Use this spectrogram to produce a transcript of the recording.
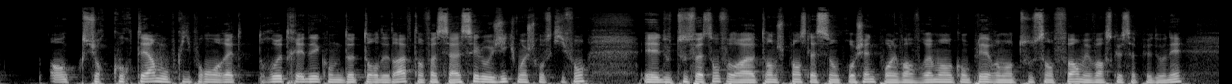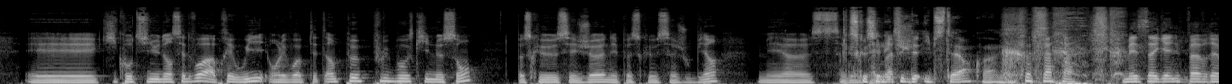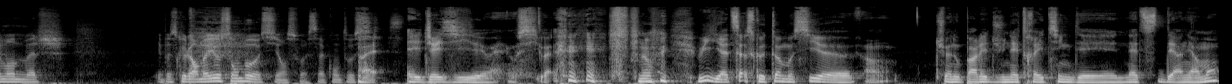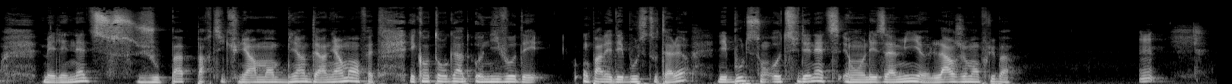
sur court terme ou qui pourront retrader contre d'autres tours de draft. Enfin, c'est assez logique, moi, je trouve ce qu'ils font. Et de toute façon, faudra attendre, je pense, la saison prochaine pour les voir vraiment en complet, vraiment tous en forme et voir ce que ça peut donner et qui continuent dans cette voie. Après, oui, on les voit peut-être un peu plus beaux qu'ils ne sont, parce que c'est jeune et parce que ça joue bien, mais euh, ça Parce que c'est une équipe de hipster, quoi. mais ça gagne pas vraiment de match. Et parce que leurs maillots sont beaux aussi en soi, ça compte aussi. Ouais. Et Jay-Z, ouais, aussi, ouais. non, oui, il y a de ça, parce que Tom aussi, euh, tu vas nous parler du net rating des Nets dernièrement, mais les Nets jouent pas particulièrement bien dernièrement, en fait. Et quand on regarde au niveau des on parlait des Bulls tout à l'heure, les Bulls sont au-dessus des Nets et on les a mis euh, largement plus bas. Hmm.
